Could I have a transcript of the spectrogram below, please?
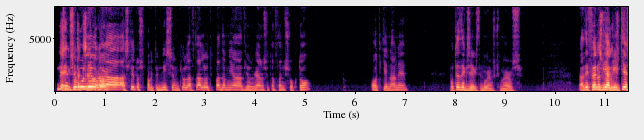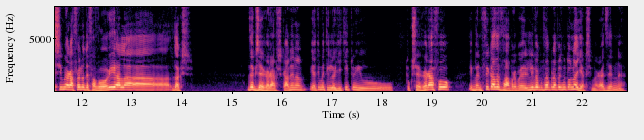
Ναι, Ξέρεις, εγώ λέω τώρα, τώρα ασχέτως προτιμήσεων και όλα αυτά, λέω ότι πάντα μια διοργάνωση όταν φτάνεις στου 8, ό,τι και να είναι, ποτέ δεν ξέρεις τι μπορεί να σου ξημερώσει. Δηλαδή φαίνονται οι Αγγλικές σήμερα φαίνονται φαβοροί, αλλά εντάξει. Δεν ξεγράφεις κανέναν, γιατί με τη λογική του, του ξεγράφω η Μπενφίκα δεν θα έπρεπε. Η Λίβερπουλ θα έπρεπε να παίζει με τον Άγιαξ σήμερα, έτσι δεν είναι;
